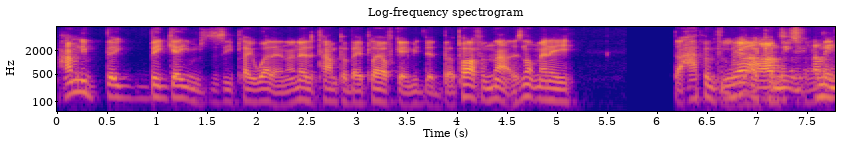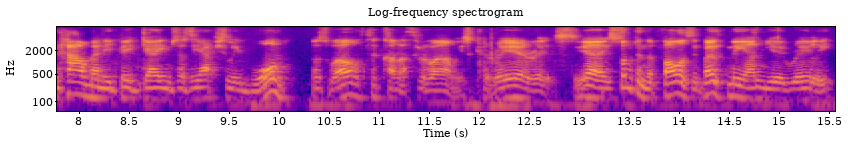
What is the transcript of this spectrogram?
How many big big games does he play well in? I know the Tampa Bay playoff game he did, but apart from that, there's not many that happen for yeah, me. Yeah, I mean, I mean, how many big games has he actually won? as well to kind of throughout his career. It's yeah, it's something that follows him. Both me and you really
